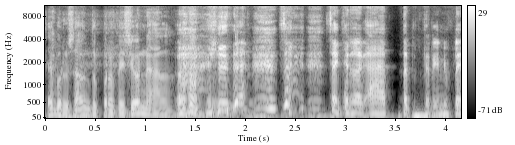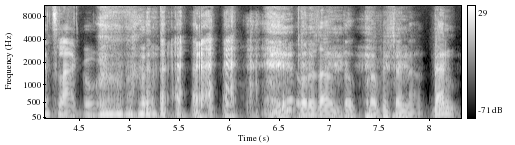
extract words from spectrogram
saya berusaha untuk profesional. Gitu. saya, saya kira ah, ter terinfluence lagu. berusaha untuk profesional dan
